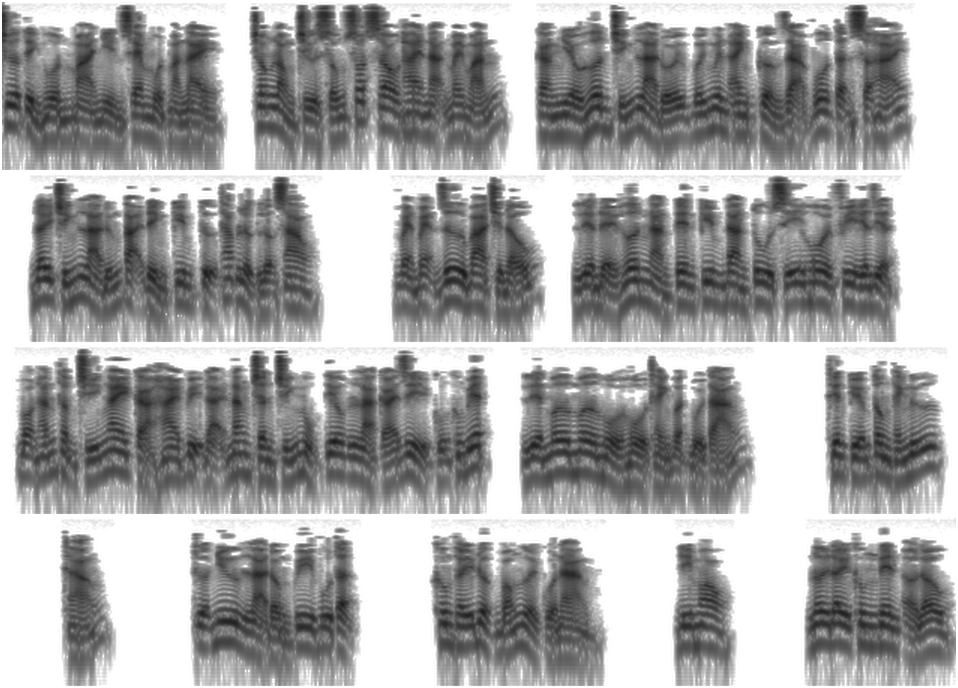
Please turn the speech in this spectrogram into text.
chưa tỉnh hồn mà nhìn xem một màn này, trong lòng trừ sống sót sau hai nạn may mắn, càng nhiều hơn chính là đối với nguyên anh cường giả vô tận sợ hãi. Đây chính là đứng tại đỉnh kim tự tháp lực lượng sao? Vẹn vẹn dư ba chiến đấu, liền để hơn ngàn tên kim đan tu sĩ hôi phi yên diệt. Bọn hắn thậm chí ngay cả hai vị đại năng chân chính mục tiêu là cái gì cũng không biết, liền mơ mơ hồ hồ thành vật bồi táng. Thiên kiếm tông thánh nữ. Tháng tựa như là đồng quy vô tận. Không thấy được bóng người của nàng. Đi mau. Nơi đây không nên ở lâu.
